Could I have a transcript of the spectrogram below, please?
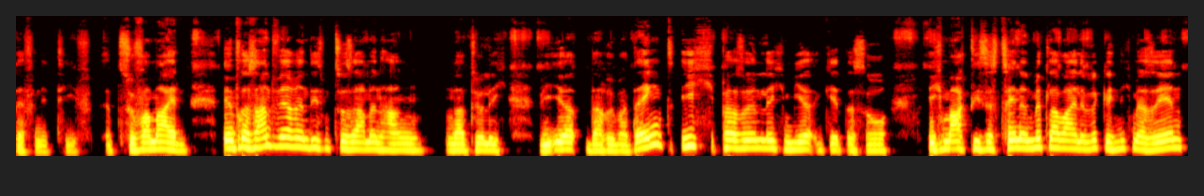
definitiv äh, zu vermeiden. Interessant wäre in diesem Zusammenhang natürlich, wie ihr darüber denkt. Ich persönlich, mir geht es so, ich mag diese Szenen mittlerweile wirklich nicht mehr sehen.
